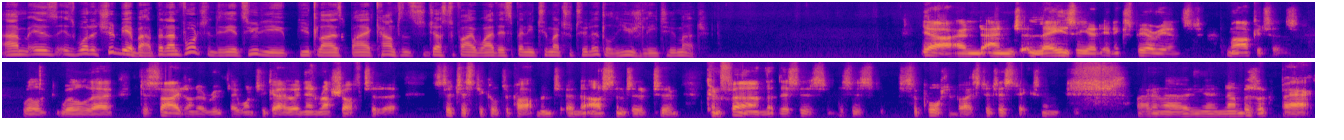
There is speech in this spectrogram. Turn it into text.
um, is, is what it should be about. But unfortunately, it's usually utilized by accountants to justify why they're spending too much or too little, usually too much. Yeah, and, and lazy and inexperienced marketers will will uh, decide on a route they want to go and then rush off to the statistical department and ask them to, to confirm that this is this is supported by statistics. And I don't know, you know, numbers look back,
